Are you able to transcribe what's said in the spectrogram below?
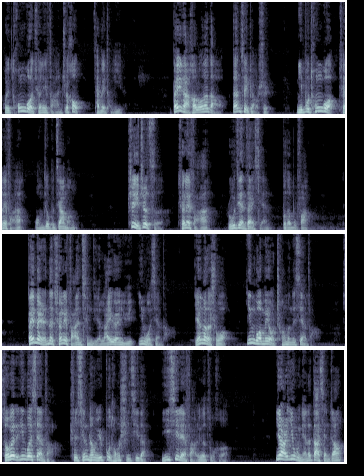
会通过权利法案之后才被同意的。北卡和罗德岛干脆表示：“你不通过权利法案，我们就不加盟。”事已至此，权利法案如箭在弦，不得不发。北美人的权利法案情节来源于英国宪法。严格的说，英国没有成文的宪法。所谓的英国宪法是形成于不同时期的一系列法律的组合。一二一五年的大宪章。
